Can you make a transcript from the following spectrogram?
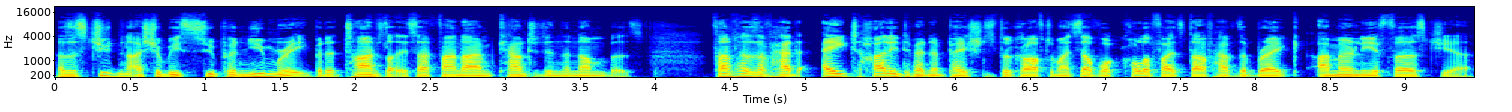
As a student, I should be supernumerary, but at times like this, I found I am counted in the numbers. Sometimes I've had eight highly dependent patients look after myself while qualified staff have the break. I'm only a first year.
